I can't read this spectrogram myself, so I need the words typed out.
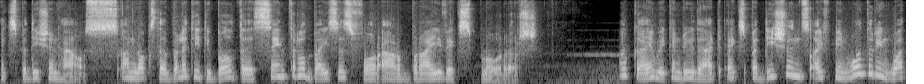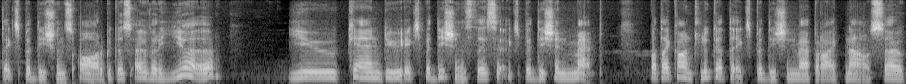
Expedition House unlocks the ability to build the central bases for our brave explorers. Okay, we can do that. Expeditions, I've been wondering what expeditions are because over here you can do expeditions. There's an expedition map, but I can't look at the expedition map right now. So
